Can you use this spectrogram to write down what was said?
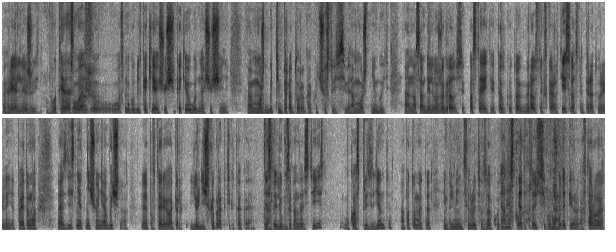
реальная жизнь. Вот я и у, вас, у вас могут быть какие, ощущ... какие угодно ощущения. А, Может быть температура, как вы чувствуете себя, а может не быть. А на самом деле нужно градусник поставить, и так, так градусник скажет, есть у вас температура или нет. Поэтому а, здесь нет ничего необычного. Э, Повторяю, во-первых, юридическая практика такая. Так. Если люк в законодательстве есть, указ президента, а потом это имплементируется в законе. А насколько? Это, подождите секундочку, Да. это первое. А второе,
